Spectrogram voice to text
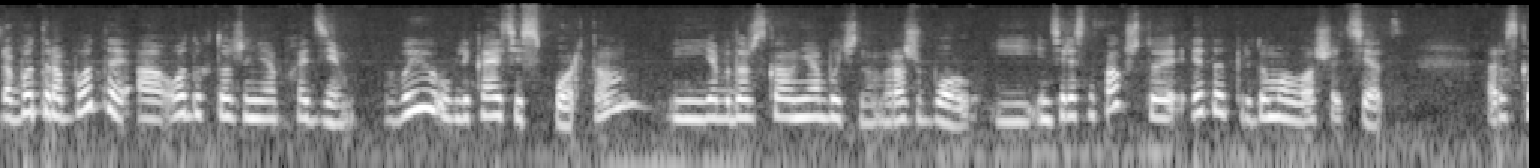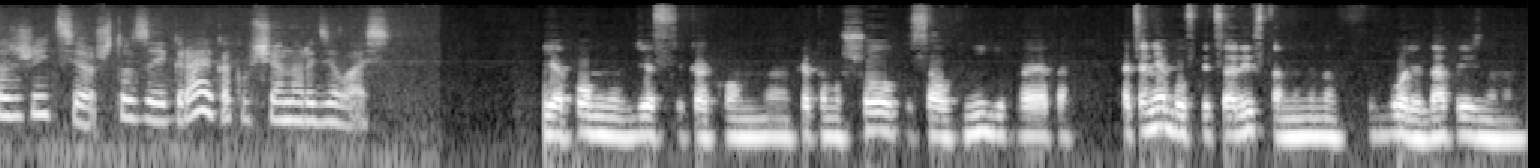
Работа работой, а отдых тоже необходим. Вы увлекаетесь спортом, и я бы даже сказала необычным, рашбол. И интересный факт, что этот придумал ваш отец. Расскажите, что за игра и как вообще она родилась? Я помню в детстве, как он э, к этому шел, писал книги про это. Хотя не был специалистом именно в футболе, да, признанным.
